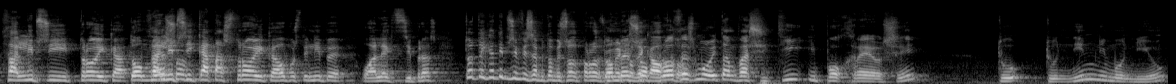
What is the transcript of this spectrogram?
θα λείψει η Τρόικα, Το θα μέσο- λείψει η καταστρόικα, όπως την είπε ο Αλέκτης Τσίπρας, τότε γιατί ψηφίσαμε το μεσοπρόθεσμο Το μέχρι το 18. μεσοπρόθεσμο ήταν βασική υποχρέωση του, του νυν μνημονίου.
